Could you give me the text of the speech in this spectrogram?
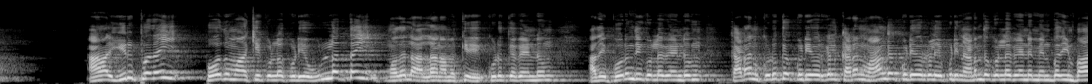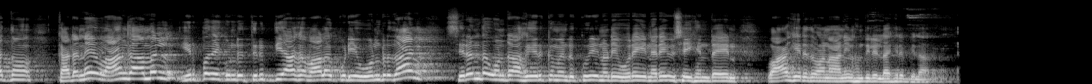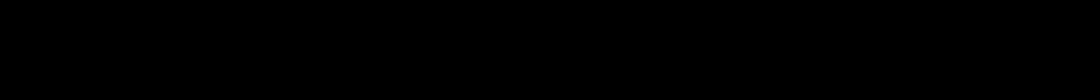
ஆனால் இருப்பதை போதுமாக்கி கொள்ளக்கூடிய உள்ளத்தை முதல்ல அல்லாஹ் நமக்கு கொடுக்க வேண்டும். அதை பொருந்தி கொள்ள வேண்டும். கடன் கொடுக்கக்கூடியவர்கள் கடன் வாங்கக்கூடியவர்கள் எப்படி நடந்து கொள்ள வேண்டும் என்பதையும் பார்த்தோம். கடனே வாங்காமல் இருப்பதை கொண்டு திருப்தியாக வாழக்கூடிய ஒன்றுதான் சிறந்த ஒன்றாக இருக்கும் என்று கூறி என்னுடைய உரையை நிறைவு செய்கின்றேன். வாகிறதுவான அனில் ஹந்தில் அகிரபிலார்கள்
